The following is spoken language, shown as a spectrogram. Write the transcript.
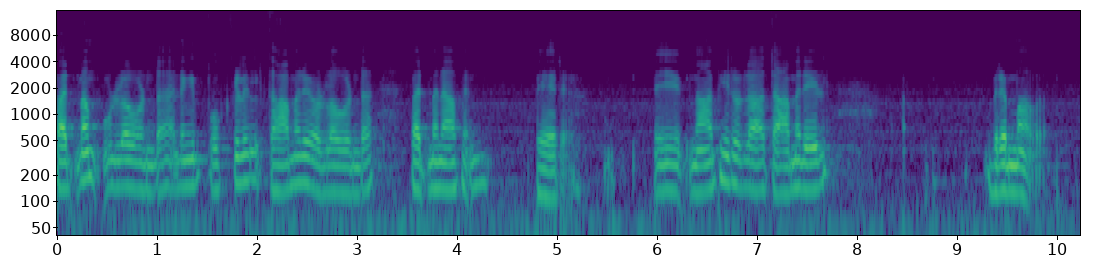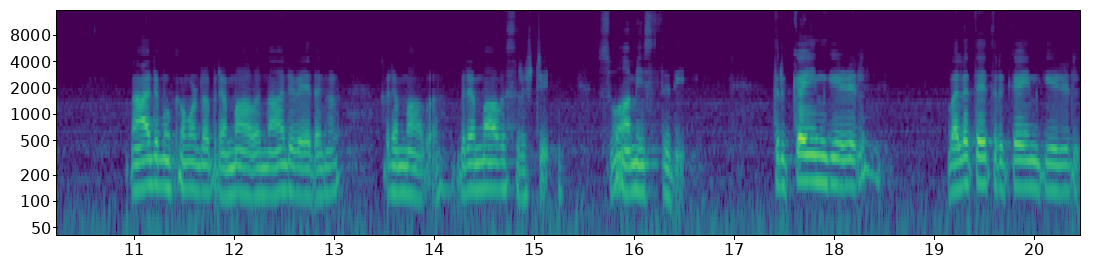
പത്മം ഉള്ളതുകൊണ്ട് അല്ലെങ്കിൽ പൊക്കിളിൽ താമര ഉള്ളതുകൊണ്ട് പത്മനാഭൻ പേര്. ഈ നാഭിയിലുള്ള ആ താമരയിൽ ബ്രഹ്മാവ്. നാല് മുഖമുള്ള ബ്രഹ്മാവ് നാല് വേദങ്ങൾ. ബ്രഹ്മാവ് ബ്രഹ്മാവ് സൃഷ്ടി സ്വാമി സ്ഥിതി. തൃക്കൈൻ കീഴിൽ വലത്തെ തൃക്കൈൻ കീഴിൽ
